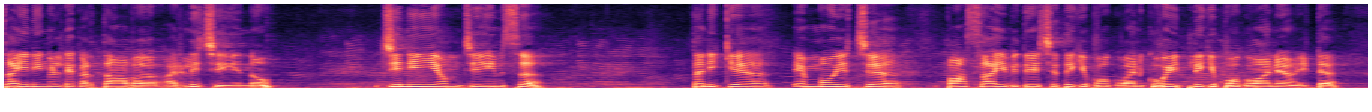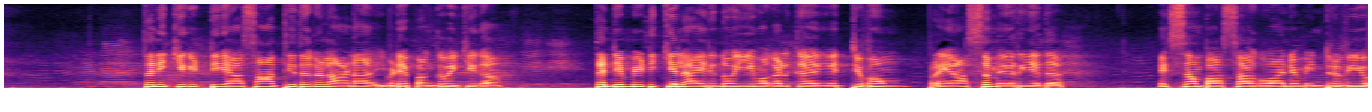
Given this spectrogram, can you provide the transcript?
സൈന്യങ്ങളുടെ കർത്താവ് അരളി ചെയ്യുന്നു. ജിനിയം ജെയിംസ് തനിക്ക് എം ഒ എച്ച് പാസ്സായി വിദേശത്തേക്ക് പോകുവാൻ കുവൈറ്റിലേക്ക് പോകുവാനായിട്ട് തനിക്ക് കിട്ടിയ സാധ്യതകളാണ് ഇവിടെ പങ്കുവയ്ക്കുക. തന്റെ മെഡിക്കലായിരുന്നു ഈ മകൾക്ക് ഏറ്റവും പ്രയാസമേറിയത്. എക്സാം പാസ്സാകുവാനും ഇന്റർവ്യൂ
